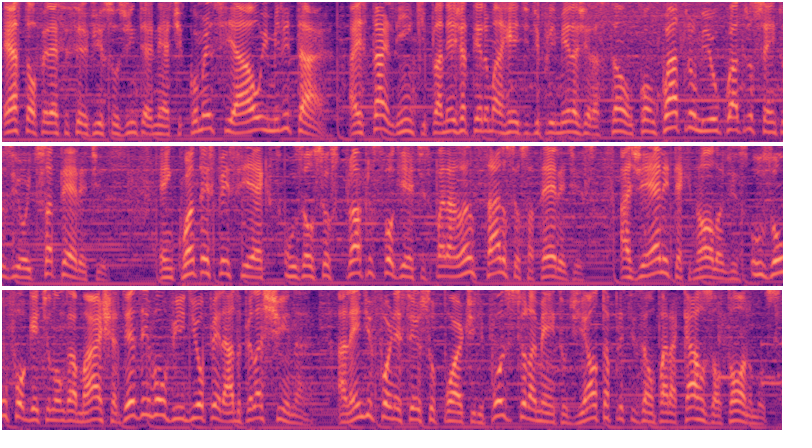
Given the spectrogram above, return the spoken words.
Esta oferece serviços de internet comercial e militar. A Starlink planeja ter uma rede de primeira geração com 4.408 satélites. Enquanto a SpaceX usa os seus próprios foguetes para lançar os seus satélites, a GL Technologies usou um foguete longa-marcha desenvolvido e operado pela China. Além de fornecer suporte de posicionamento de alta precisão para carros autônomos,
